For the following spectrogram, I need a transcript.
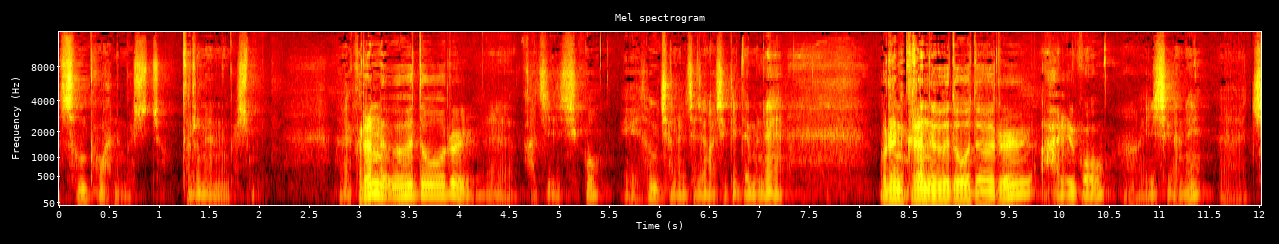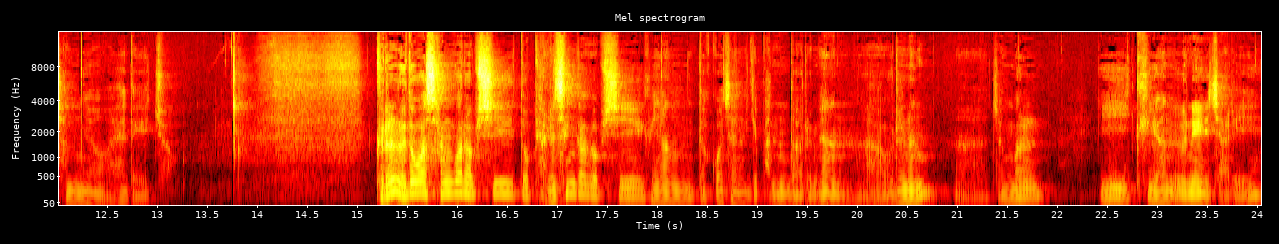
선포하는 것이죠. 드러내는 것입니다. 그런 의도를 가지시고 성찬을 제정하셨기 때문에 우리는 그런 의도들을 알고 어, 이 시간에 참여해야 되겠죠. 그런 의도와 상관없이 또 별 생각 없이 그냥 떡과 잔을 이렇게 받는다 그러면 아, 우리는 아, 정말 이 귀한 은혜의 자리,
